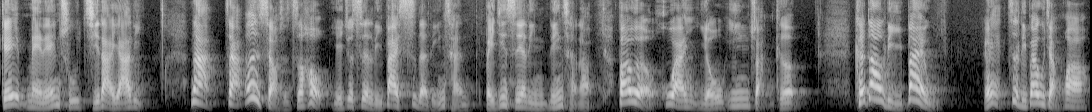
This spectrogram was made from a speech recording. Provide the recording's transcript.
给美联储极大压力。那在二十小时之后，也就是礼拜四的凌晨，北京时间凌凌晨了，鲍威尔忽然由阴转歌。可到礼拜五，哎，这礼拜五讲话哦，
